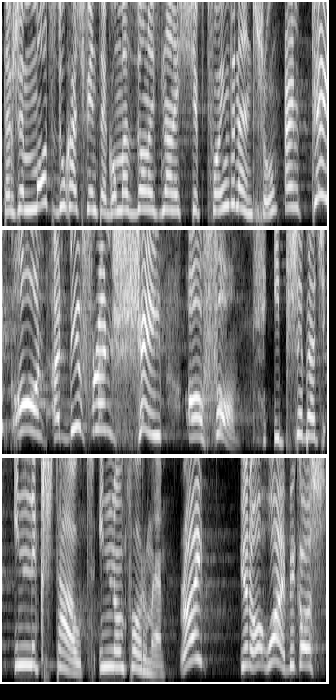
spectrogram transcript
Także moc Ducha Świętego ma zdolność znaleźć się w twoim wnętrzu and take on a different shape or form. i przybrać inny kształt, inną formę. Right? You know, why? Because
